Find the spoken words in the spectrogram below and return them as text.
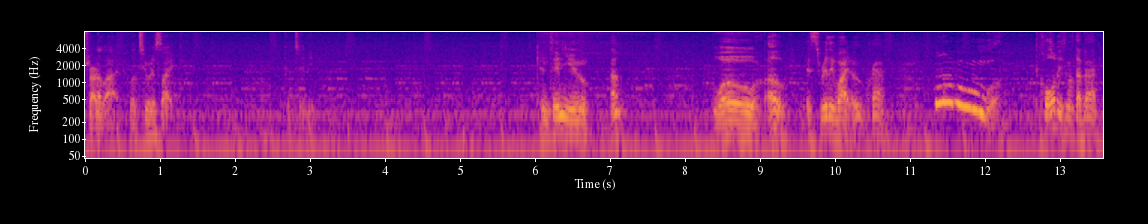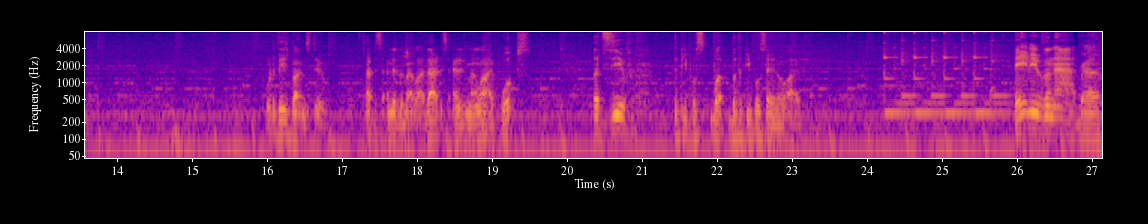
Start a live. Let's see what it's like. Continue. Continue. Oh. Whoa. Oh, it's really wide. Oh, crap. Ooh. The quality's not that bad. What do these buttons do? That just ended my live. That just ended my live. Whoops. Let's see if the people what what the people say in the live. They hit with an ad, bruh.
